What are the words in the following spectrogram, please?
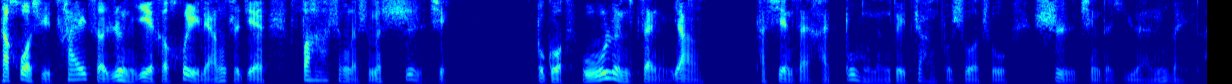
他或许猜测润叶和惠良之间发生了什么事情。不过无论怎样，她现在还不能对丈夫说出事情的原委来。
